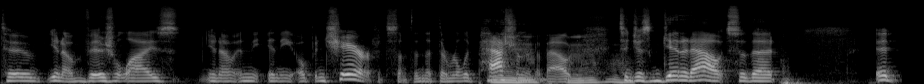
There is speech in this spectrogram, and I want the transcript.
to you know visualize you know in the in the open chair if it's something that they're really passionate about to just get it out so that it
